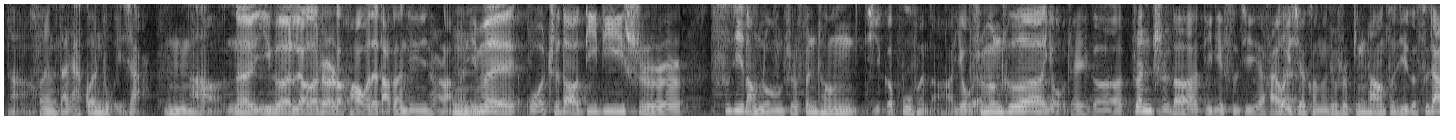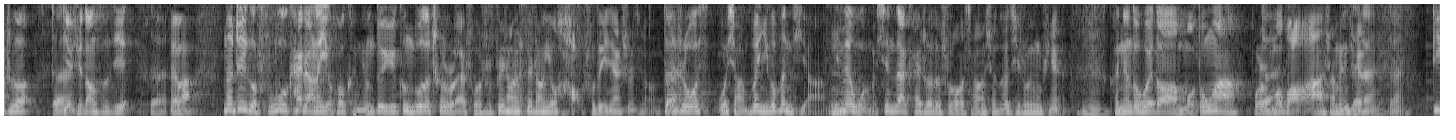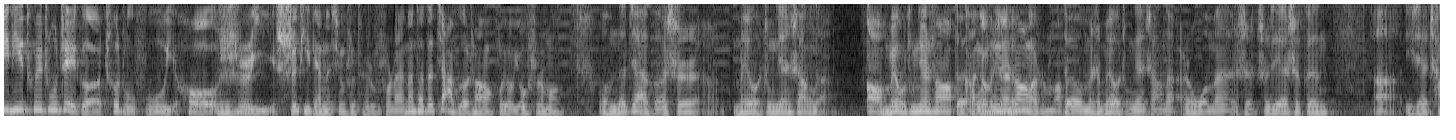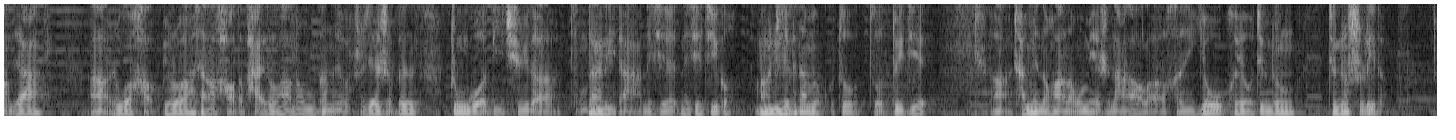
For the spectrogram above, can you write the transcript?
啊，欢迎大家关注一下。嗯，好，那一哥聊到这儿的话，我得打断您一下了，因为我知道滴滴是。司机当中是分成几个部分的哈，有顺风车，有这个专职的滴滴司机，还有一些可能就是平常自己的私家车也去当司机，对。对吧？那这个服务开展了以后，肯定对于更多的车主来说是非常非常有好处的一件事情。但是我我想问一个问题啊，因为我们现在开车的时候，想要选择汽车用品，嗯，肯定都会到某东啊或者某宝啊上面去，对。滴滴推出这个车主服务以后，是以实体店的形式推出出来，那它的价格上会有优势吗？我们的价格是没有中间商的哦，没有中间商，砍掉中间商了是吗？对，我们是没有中间商的，而我们是直接是跟啊一些厂家啊，如果好，比如说像好的牌子的话，那我们可能就直接是跟中国地区的总代理啊那些那些机构啊，直接跟他们做做对接啊，产品的话呢，我们也是拿到了很优很有竞争竞争实力的。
